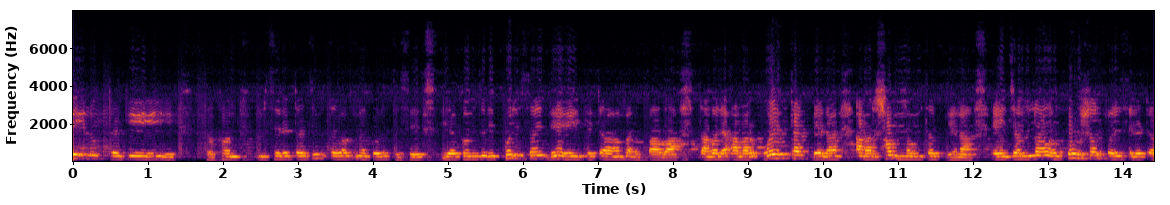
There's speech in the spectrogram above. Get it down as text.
এই লোকটা কি তখন ছেলেটা চিন্তা ভাবনা করতেছে এখন যদি পরিচয় দেই এটা আমার বাবা, তাহলে আমার ওয়েট থাকবে না, আমার সম্মান থাকবে না। এই জন্য কৌশল করে ছেলেটা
